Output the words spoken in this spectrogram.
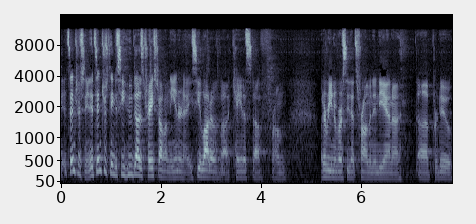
it's interesting. It's interesting to see who does traceroute on the internet. You see a lot of uh, CAIDA stuff from whatever university that's from in Indiana, uh, Purdue,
